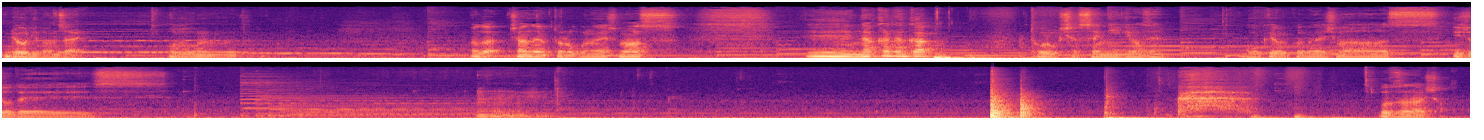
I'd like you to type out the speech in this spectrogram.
料理万歳。男の料理またチャンネル登録お願いします。えー、なかなか登録者1000人いきません。ご協力お願いします。以上です、うん、ごちそうさまでした。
